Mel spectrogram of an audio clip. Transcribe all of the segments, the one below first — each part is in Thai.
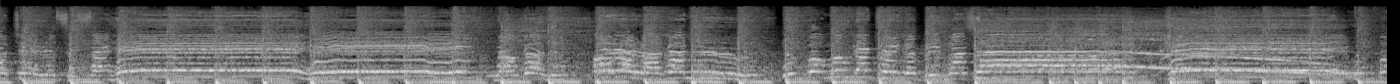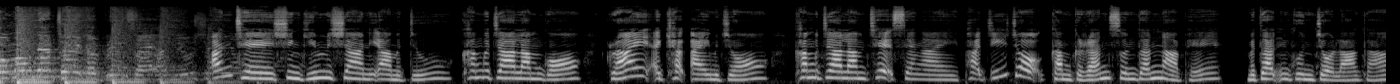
องถึงก็เจริญสดใสเฮ้เชชิงกิมชานีอามาดูคำกระจาลำก็ไกรไอคักไอมาจ่อคำกระจาลำเชเซงไอผาจีจ่อคำกระรันสุนดันนาเพมตัดกุญจ่อลากา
